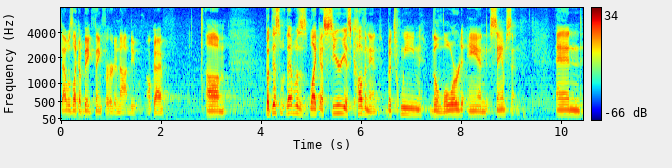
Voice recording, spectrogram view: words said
that was like a big thing for her to not do okay um, but this that was like a serious covenant between the Lord and Samson. And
